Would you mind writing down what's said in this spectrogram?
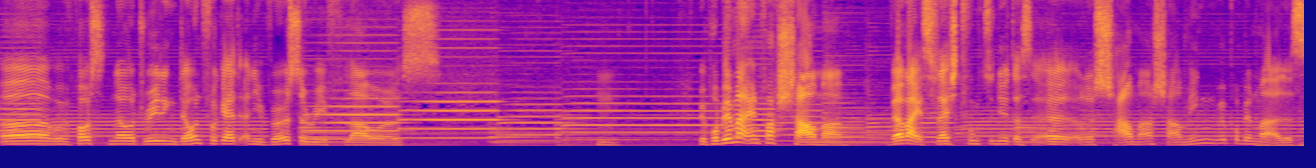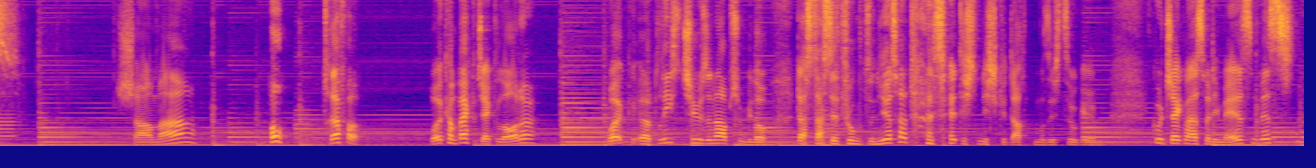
Uh, we've posted note reading Don't forget anniversary flowers. Hm. Wir probieren mal einfach Charma. Wer weiß, vielleicht funktioniert das. Äh, oder Charma, Charming. Wir probieren mal alles. Charma. Oh, Treffer. Welcome back, Jack Lauder. Well, uh, please choose an option below. Dass das jetzt funktioniert hat, das hätte ich nicht gedacht, muss ich zugeben. Gut, checken wir erstmal die Mails ein bisschen.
